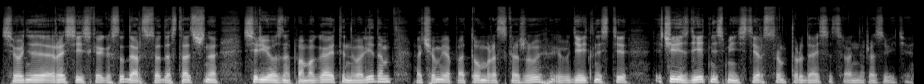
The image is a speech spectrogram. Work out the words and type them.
сегодня российское государство достаточно серьезно помогает инвалидам, о чем я потом расскажу в деятельности, через деятельность Министерства труда и социального развития.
